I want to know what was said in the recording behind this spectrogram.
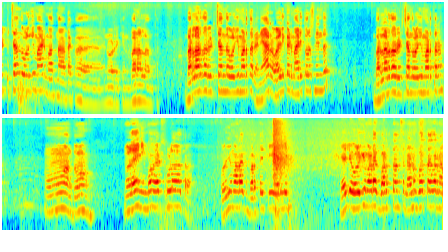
ಇಟ್ಟು ಚಂದ ಹೋಳಿಗೆ ಮಾಡಿ ಮತ್ತೆ ನಾಟಕ ನೋಡ್ರಿ ಕಿಂದ ಬರಲ್ಲ ಅಂತ. ಬರ್ಲಾರ್ದವ್ರು ಇಟ್ಟು ಚಂದ ಹೋಳಿಗೆ ಮಾಡ್ತಾರೆ ಯಾರು ಹಳ್ಳಿ ಕಡೆ ಮಾಡಿ ತೋರ್ಸ್ನಿಂದ? ಬರ್ಲಾರ್ದವ್ರು ಇಟ್ಟು ಚಂದ ಹೋಳಿಗೆ ಮಾಡ್ತಾರ? ಹ್ಞೂ ಅಂತ. ನೋಳೆ ನಿಮ್ಮ ಎಷ್ಟು ಸುಳ್ಳು ಹೇಳ್ತಾಳ ಹೋಳ್ಗಿ ಮಾಡಕ್ಕೆ ಬರ್ತೈತಿ ಎಲ್ಲಿ? ಎಲ್ಲಿ ಹೋಳಿಗೆ ಮಾಡಕ್ ಬರ್ತಂತ ನನಗೆ ಗೊತ್ತಾದ್ರೆ ನಾ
